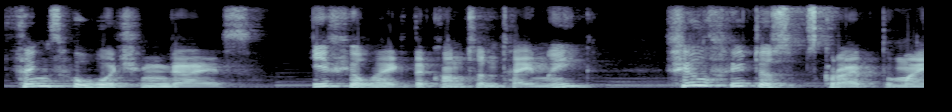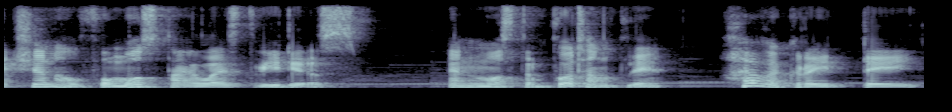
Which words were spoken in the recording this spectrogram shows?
Thanks for watching guys! If you like the content I make, feel free to subscribe to my channel for more stylized videos. And most importantly, have a great day!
